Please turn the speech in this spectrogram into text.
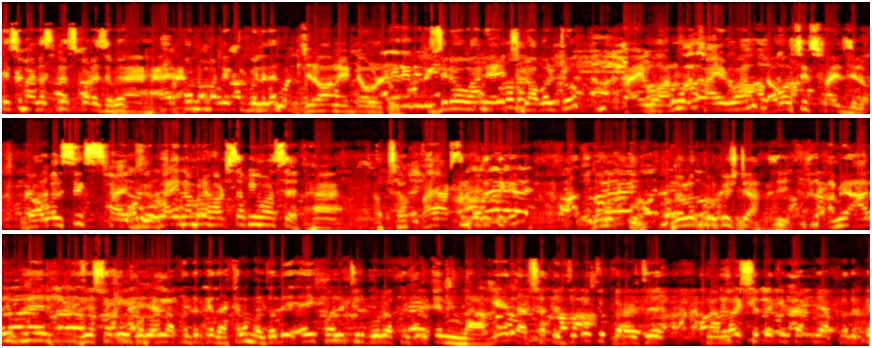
কিছু- মাইনাস প্লাস করে যাবে। হ্যাঁ, হ্যাঁ, হ্যাঁ। ফোন নাম্বারটা একটু বলে দেন। Zero one eight double two zero one eight double two five one five one double six five zero double six five zero ভাই নাম্বারে হোয়াটসঅ্যাপ ইমো আছে? হ্যাঁ। আচ্ছা। ভাই আসছেন কোথা থেকে? দৌলতপুর। দৌলতপুর কুষ্টা জি। আমি আরিফ ভাইয়ের যে সকল গরুগুলো আপনাদেরকে দেখালাম যদি এই কোয়ালিটির গরু আপনাদেরকে লাগে তার সাথে যোগাযোগ করার যে নাম্বার সেটা কিন্তু আপনি আপনাদেরকে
